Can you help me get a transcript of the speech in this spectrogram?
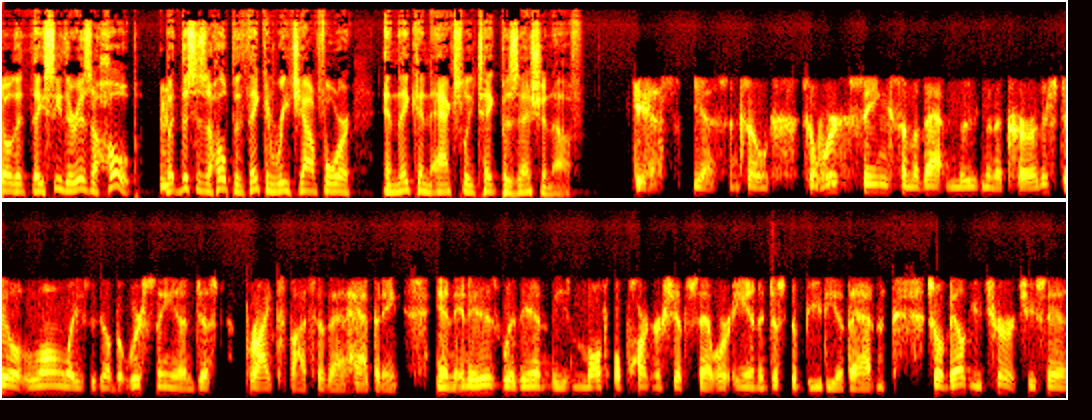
So that they see there is a hope, mm-hmm. but this is a hope that they can reach out for and they can actually take possession of. Yes, yes. And so so we're seeing some of that movement occur. There's still a long ways to go, but we're seeing just bright spots of that happening. And, and it is within these multiple partnerships that we're in and just the beauty of that. And so Bellevue Church, who says,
